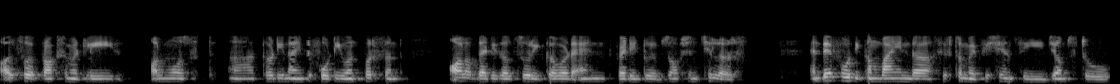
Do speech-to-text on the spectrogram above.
also approximately almost uh, 39 to 41 percent. All of that is also recovered and fed into absorption chillers. And therefore, the combined uh, system efficiency jumps to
